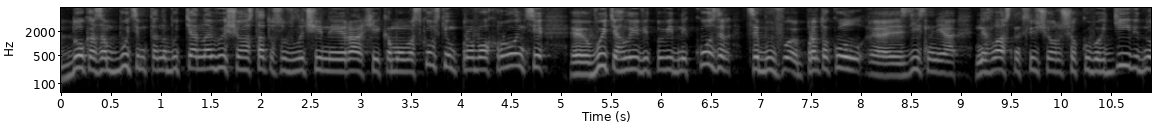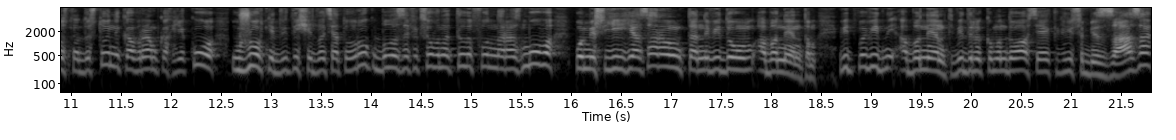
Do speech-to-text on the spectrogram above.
доказом буцім та набуття найвищого статусу в злочинній ієрархії Камо Московським правоохоронці е, витягли відповідний козир. Це був е, протокол е, здійснення негласних слідчо-розшукових дій відносно достойника, в рамках якого у жовтні 2020 року була зафіксована телефонна розмова поміж Єгіазаровим та невідомим абонентом. Відповідний абонент відрекомендувався як такий собі Заза,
